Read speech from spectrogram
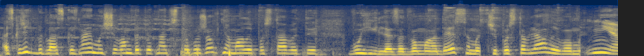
А скажіть, будь ласка, знаємо, що вам до 15 жовтня мали поставити вугілля за двома адресами. Чи поставляли вам? Ні,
